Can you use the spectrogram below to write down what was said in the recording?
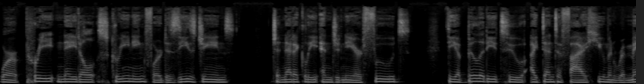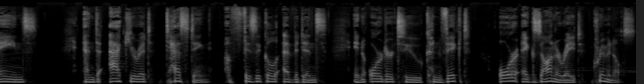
were prenatal screening for disease genes, genetically engineered foods, the ability to identify human remains, and the accurate testing of physical evidence in order to convict or exonerate criminals.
